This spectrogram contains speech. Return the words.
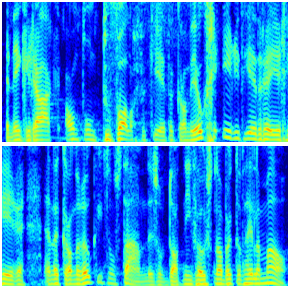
en ik raak Anton toevallig verkeerd, dan kan hij ook geïrriteerd reageren en dan kan er ook iets ontstaan. Dus op dat niveau snap ik dat helemaal.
